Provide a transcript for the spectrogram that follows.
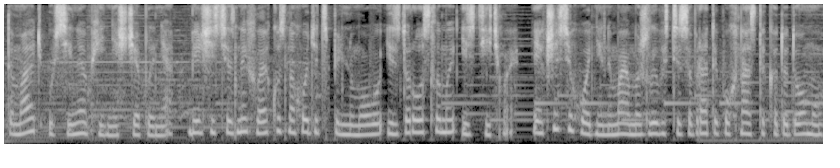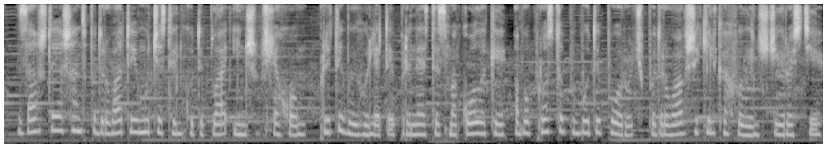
та мають усі необхідні щеплення. Більшість із них легко знаходять спільну мову із дорослими і з дітьми. Якщо сьогодні немає можливості забрати пухнастика додому, завжди є шанс подарувати йому частинку тепла іншим шляхом, прийти вигуляти, принести смаколики або просто побути поруч, подарувавши кілька хвилин щирості.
